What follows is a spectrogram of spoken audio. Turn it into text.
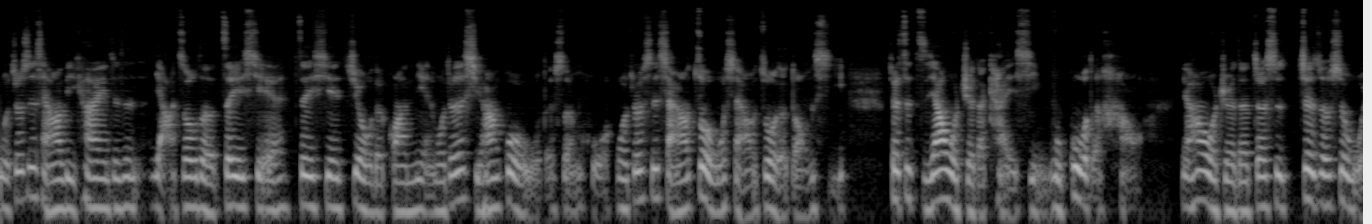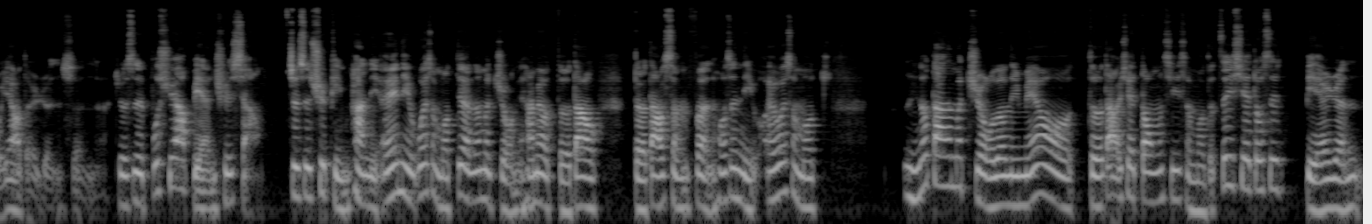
我就是想要离开，就是亚洲的这一些这些旧的观念。我就是喜欢过我的生活，我就是想要做我想要做的东西，就是只要我觉得开心，我过得好。然后我觉得这是这就是我要的人生了，就是不需要别人去想，就是去评判你，哎，你为什么待了那么久，你还没有得到得到身份，或是你，哎，为什么你都待那么久了，你没有得到一些东西什么的，这些都是别人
